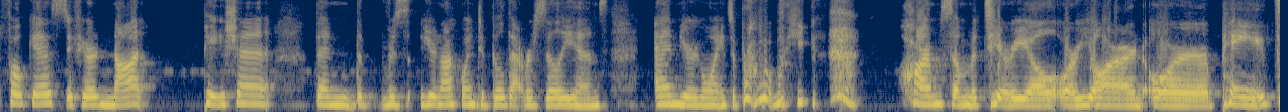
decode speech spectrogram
focused, if you're not patient, then the res- you're not going to build that resilience and you're going to probably harm some material or yarn or paint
